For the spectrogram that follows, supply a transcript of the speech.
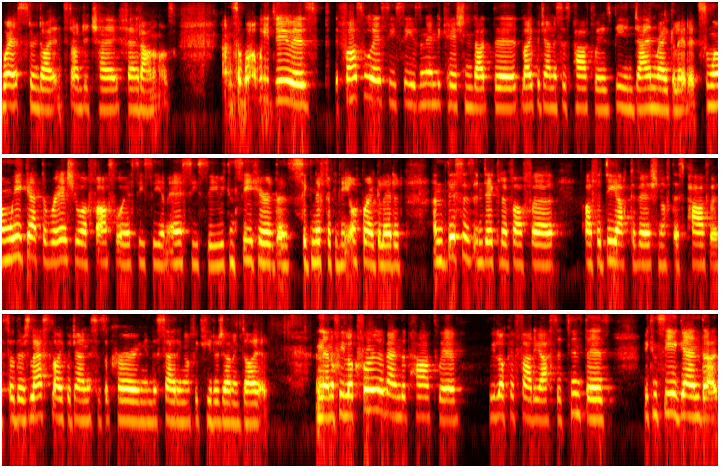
Western diet and standard chow fed animals. And so what we do is phospho-ACC is an indication that the lipogenesis pathway is being downregulated. So when we get the ratio of phospho-ACC and ACC, we can see here that it's significantly upregulated. And this is indicative of a, of a deactivation of this pathway. So there's less lipogenesis occurring in the setting of a ketogenic diet. And then if we look further down the pathway, we look at fatty acid synthase, we can see again that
